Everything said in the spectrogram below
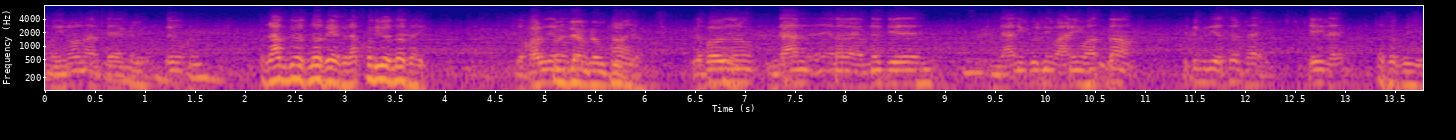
મહિનો ના થયા. કરે. દિવસ ન થાય રાખો દિવસ ન થાય. પ્રભાવજનો- જ્ઞાન એના એમને જે જ્ઞાની પુરુષની વાણી વાંચતા એટલી બધી અસર થાય. કેવી થાય? અસર થઈ જાય.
